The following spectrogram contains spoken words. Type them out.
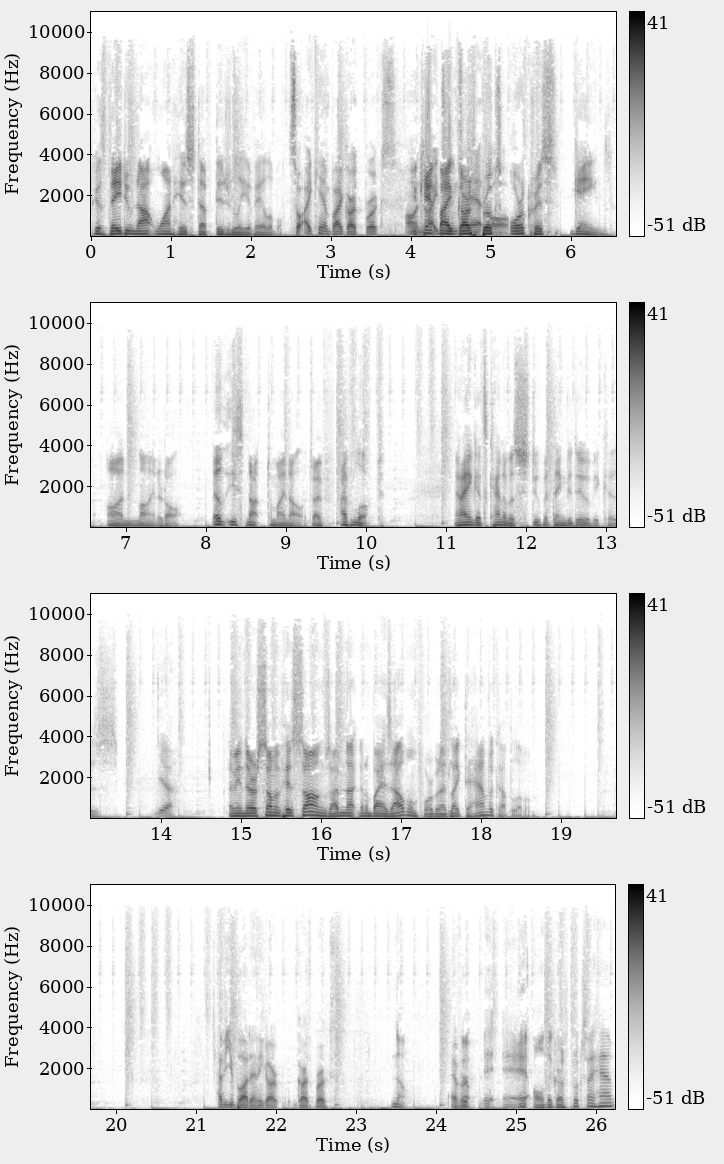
because they do not want his stuff digitally available. So I can't buy Garth Brooks on you can't buy iTunes Garth at Brooks all. or Chris Gaines online at all. At least not to my knowledge. I've I've looked, and I think it's kind of a stupid thing to do because Yeah. I mean, there are some of his songs I'm not going to buy his album for, but I'd like to have a couple of them. Have you bought any Gar- Garth Brooks? No. Ever? No, eh, eh, all the Garth Brooks I have,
